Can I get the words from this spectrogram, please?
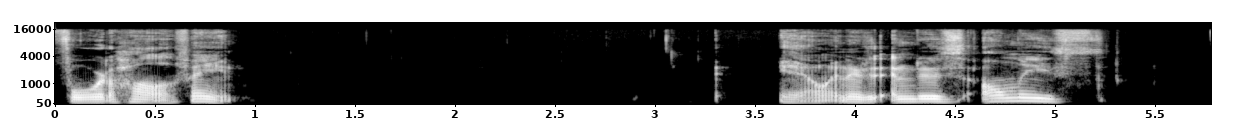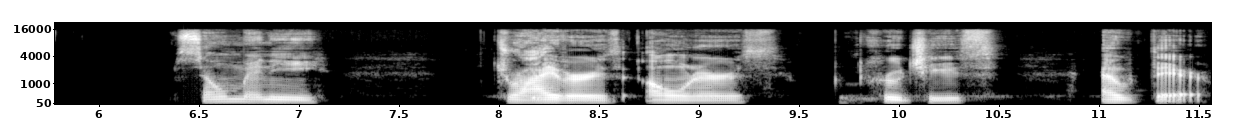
for the Hall of Fame. You know, and there's and there's only so many drivers, owners, crew chiefs out there.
